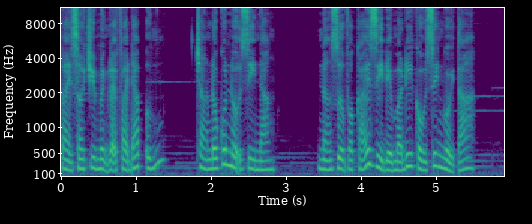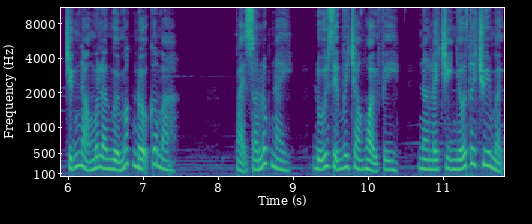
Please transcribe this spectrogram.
Tại sao truy mệnh lại phải đáp ứng? Chẳng đâu có nợ gì nàng. Nàng dựa vào cái gì để mà đi cầu xin người ta? Chính nàng mới là người mắc nợ cơ mà. Tại sao lúc này, đối diện với chàng hoài vi nàng lại chỉ nhớ tới truy mệnh?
